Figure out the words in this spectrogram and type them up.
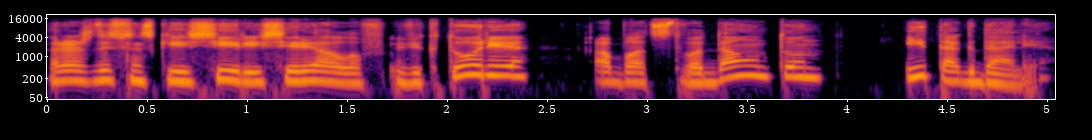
рождественские серии сериалов «Виктория», «Аббатство Даунтон» и так далее.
